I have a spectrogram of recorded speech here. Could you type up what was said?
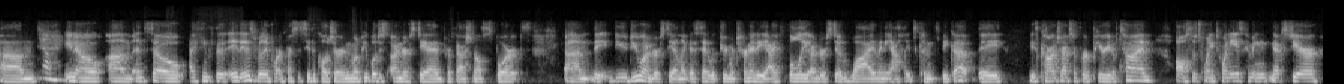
Um, yeah. You know, um, and so I think that it is really important for us to see the culture. And when people just understand professional sports, um, they, you do understand, like I said, with Dream Maternity, I fully understood why many athletes couldn't speak up. They these contracts are for a period of time. Also, 2020 is coming next year.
